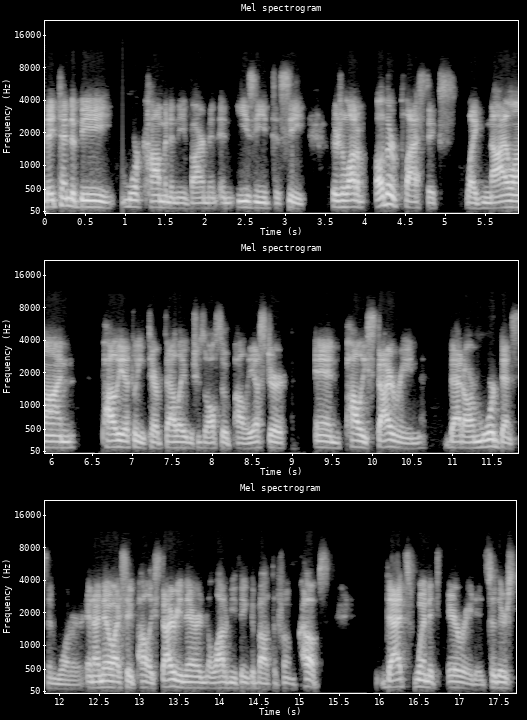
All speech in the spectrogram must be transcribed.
they tend to be more common in the environment and easy to see. There's a lot of other plastics like nylon, polyethylene terephthalate, which is also polyester, and polystyrene that are more dense than water. And I know I say polystyrene there, and a lot of you think about the foam cups. That's when it's aerated. So there's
